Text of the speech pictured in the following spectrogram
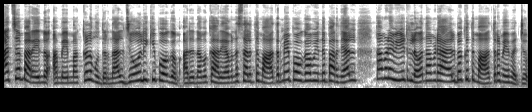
അച്ഛൻ പറയുന്നു അമ്മേ മക്കൾ മുതിർന്നാൽ ജോലിക്ക് പോകും. അത് നമുക്ക് അറിയാവുന്ന സ്ഥലത്ത് മാത്രമേ പോകാവൂ എന്ന് പറഞ്ഞാൽ നമ്മുടെ വീട്ടിലോ നമ്മുടെ അയൽപക്കത്ത് മാത്രമേ പറ്റൂ.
